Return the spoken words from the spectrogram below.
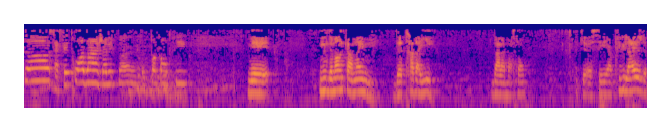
ça, ça fait trois ans que j'avais pas, pas compris. Mais il nous demande quand même de travailler dans la moisson. C'est un privilège de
